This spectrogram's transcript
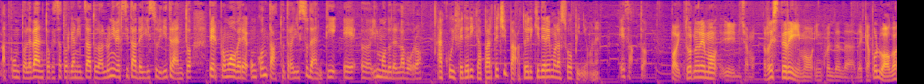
appunto l'evento che è stato organizzato dall'Università degli Studi di Trento per promuovere un contatto tra gli studenti e eh, il mondo del lavoro. a cui Federica ha partecipato e le chiederemo la sua opinione. Esatto. Poi torneremo, eh, diciamo, resteremo in quel del, del capoluogo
